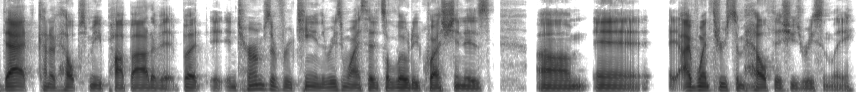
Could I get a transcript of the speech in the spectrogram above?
that kind of helps me pop out of it. But in terms of routine, the reason why I said it's a loaded question is um, and eh, I went through some health issues recently.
